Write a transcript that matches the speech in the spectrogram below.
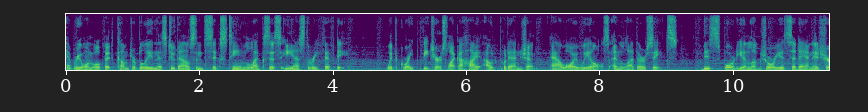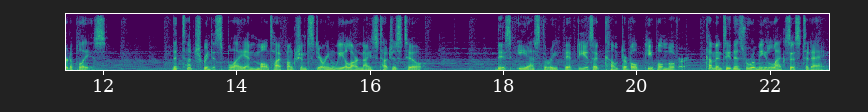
Everyone will fit comfortably in this 2016 Lexus ES350. With great features like a high output engine, alloy wheels, and leather seats, this sporty and luxurious sedan is sure to please. The touchscreen display and multi-function steering wheel are nice touches too. This ES350 is a comfortable people mover. Come and see this roomy Lexus today.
